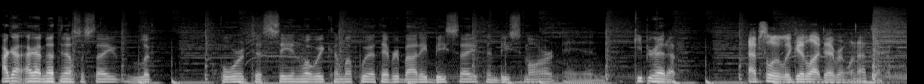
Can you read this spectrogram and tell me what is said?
I got I got nothing else to say. Look forward to seeing what we come up with. Everybody, be safe and be smart, and keep your head up. Absolutely. Good luck to everyone out there.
